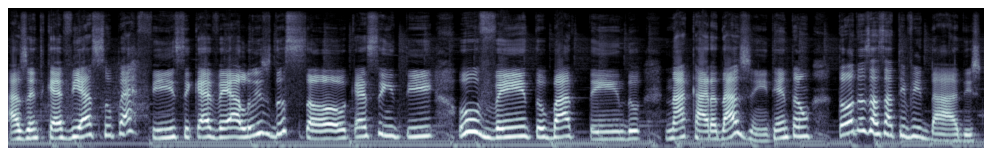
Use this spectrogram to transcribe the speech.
a gente quer ver a superfície, quer ver a luz do sol, quer sentir o vento batendo na cara da gente. Então, todas as atividades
